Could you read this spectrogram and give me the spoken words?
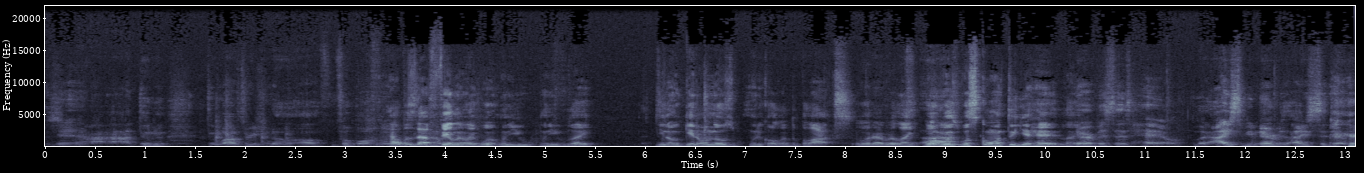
just Yeah. ah, through the through my three, you know, uh, football field. How was that feeling? Like, what, when you when you like, you know, get on those what do you call it, the blocks or whatever? Like, what was what's going through your head? Like, nervous as hell. Like, I used to be nervous. I used to sit there and be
